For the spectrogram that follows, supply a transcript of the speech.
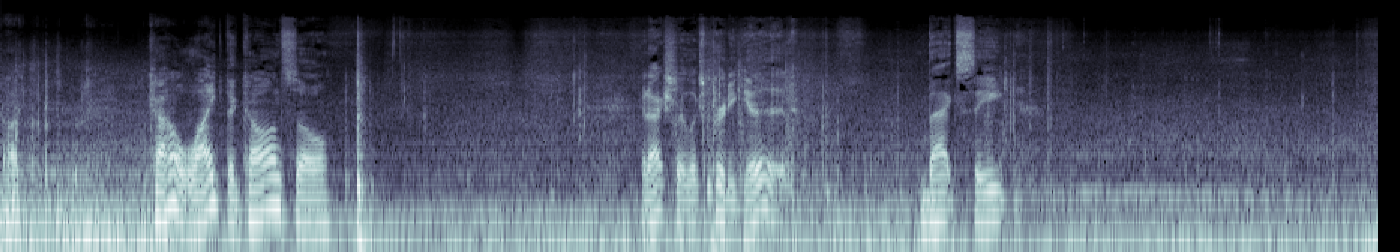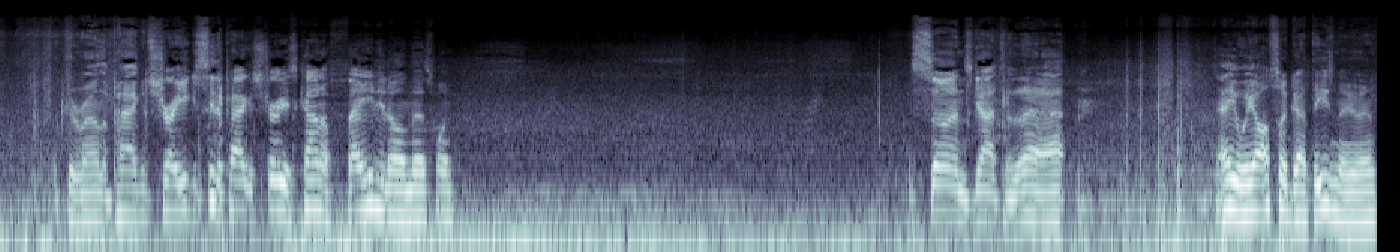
I kind of like the console. It actually looks pretty good. Back seat. Look around the package tray. You can see the package tray is kind of faded on this one. The sun's got to that. Hey, we also got these new in.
